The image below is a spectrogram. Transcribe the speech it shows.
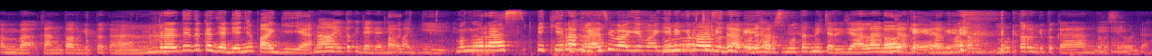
mbak kantor gitu kan. Berarti itu kejadiannya pagi ya? Nah itu kejadiannya pagi. Menguras pikiran gak sih pagi-pagi denger cerita udah, kayak udah gitu? harus muter nih cari jalan Oke, cari jalan oke. mata muter gitu kan. Terus ya udah.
